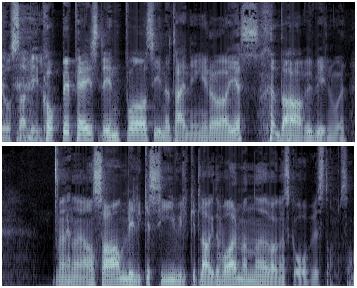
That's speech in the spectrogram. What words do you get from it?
rosa bil. Copy-paste inn på sine tegninger, og yes, da har vi bilen vår. Men eh, han sa han ville ikke si hvilket lag det var, men det var ganske overbevist. da. Så.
